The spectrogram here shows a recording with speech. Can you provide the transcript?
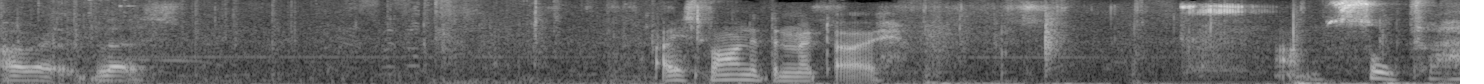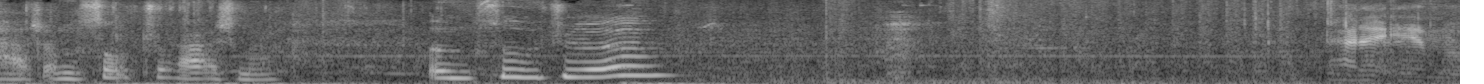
Alright, bless. I spawned it, then I die. I'm so trash. I'm so trash, man. I'm so trash. Out of ammo.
